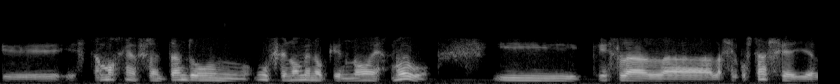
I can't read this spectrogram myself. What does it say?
que estamos enfrentando un, fenómeno que no es nuevo y que es la, la, la circunstancia y el,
